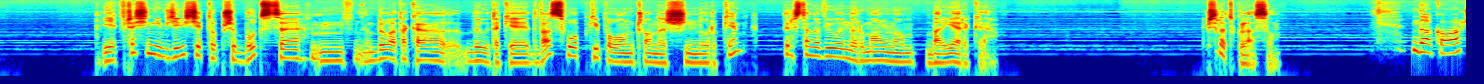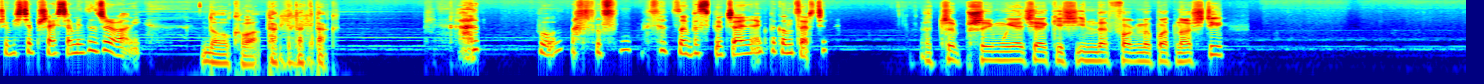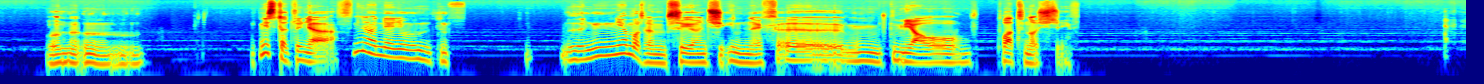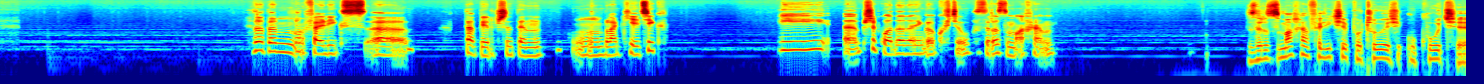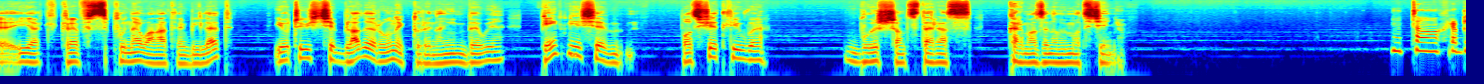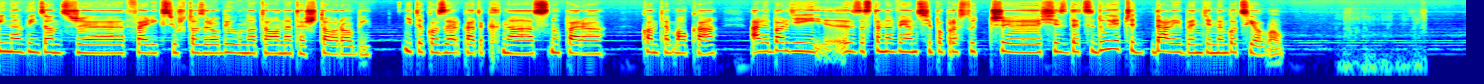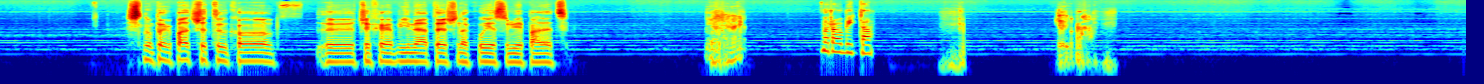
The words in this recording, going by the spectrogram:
Jak wcześniej nie widzieliście, to przy budce mm, była taka, były takie dwa słupki połączone sznurkiem, które stanowiły normalną barierkę. W środku lasu. Dookoła oczywiście przejścia między drzewami. Dookoła, tak, tak, tak. Zabezpieczenie jak na koncercie. Czy przyjmujecie jakieś inne formy płatności? Mm, mm. Niestety nie. Nie, nie, nie. Nie możemy przyjąć innych yy, miał płatności. Zatem Felix e, ta pierwszy ten mm, blakiecik i e, przykłada do niego kciuk z rozmachem. Z rozmachem, Feliksie, poczułeś ukłucie, jak krew spłynęła na ten bilet i oczywiście blade runy, które na nim były, pięknie się podświetliły, błyszcząc teraz w karmazynowym odcieniu. No to hrabina widząc, że Felix już to zrobił, no to ona też to robi. I tylko zerka tak na Snoopera kątem oka, ale bardziej e, zastanawiając się po prostu, czy się zdecyduje, czy dalej będzie negocjował. Snooper patrzy tylko, yy, czy hrabina też nakuje sobie palec. Robi to.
